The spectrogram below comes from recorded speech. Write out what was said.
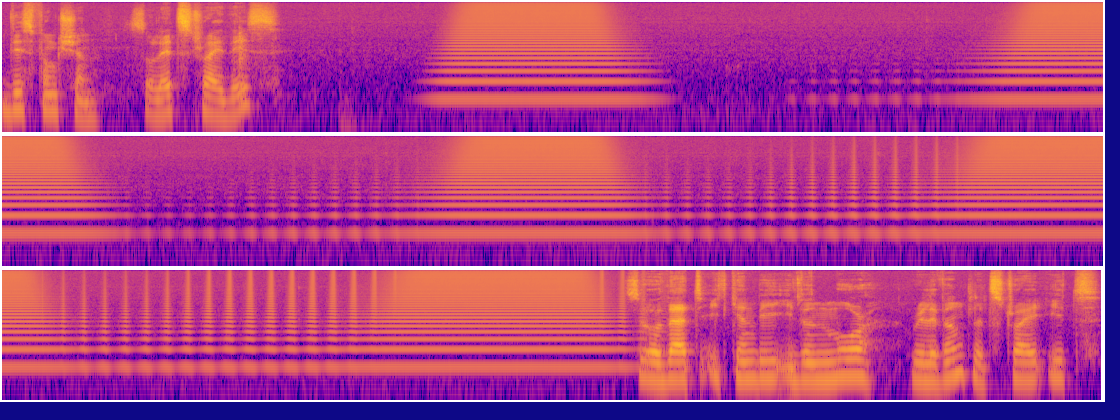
this function. So let's try this. So that it can be even more relevant, let's try it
